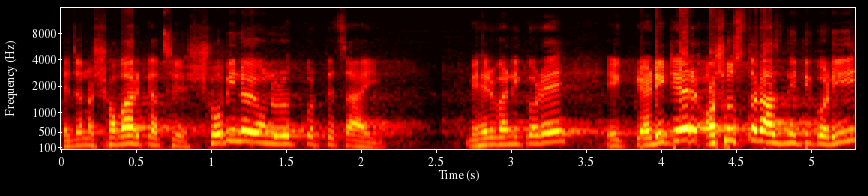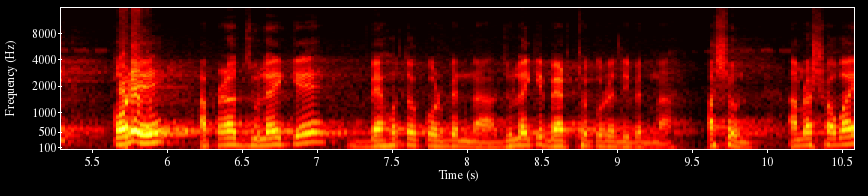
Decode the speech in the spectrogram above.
এজন্য সবার কাছে সবিনয় অনুরোধ করতে চাই মেহরবানি করে এই ক্রেডিটের অসুস্থ রাজনীতি করি, করে আপনারা জুলাইকে ব্যাহত করবেন না, জুলাইকে ব্যর্থ করে দিবেন না। আসুন, আমরা সবাই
